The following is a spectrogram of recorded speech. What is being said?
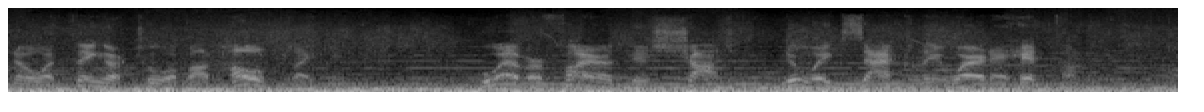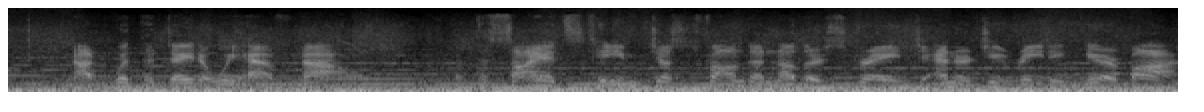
know a thing or two about hull plating. Whoever fired this shot knew exactly where to hit them. Not with the data we have now, but the science team just found another strange energy reading nearby.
